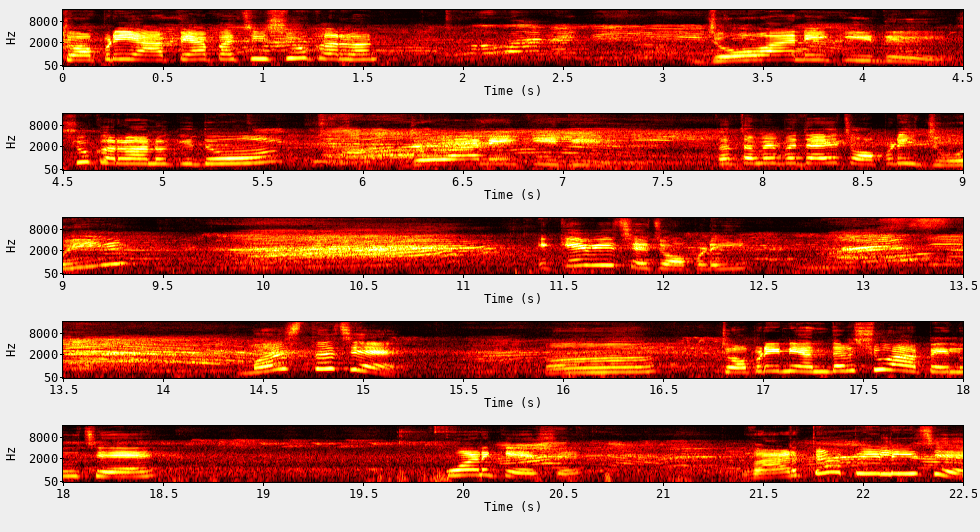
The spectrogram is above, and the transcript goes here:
ચોપડી આપ્યા પછી શું કરવાનું? જોવાની કીધી. શું કરવાનું કીધું? જોવાની કીધી. તો તમે બધાએ ચોપડી જોઈ? એ કેવી છે ચોપડી? મસ્ત છે? ચોપડીની અંદર શું આપેલું છે? કોણ કહે છે? વાર્તા આપેલી છે?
